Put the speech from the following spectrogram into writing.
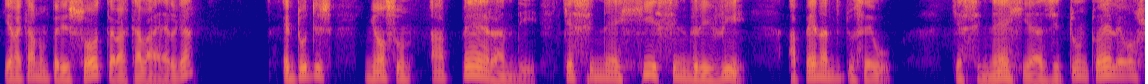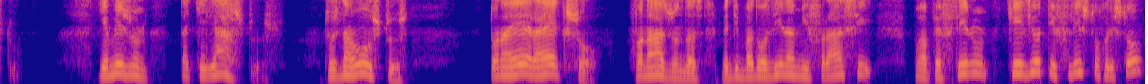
για να κάνουν περισσότερα καλά έργα, εντούτοις νιώθουν απέραντη και συνεχή συντριβή απέναντι του Θεού και συνέχεια ζητούν το έλεος Του. Γεμίζουν τα κελιά τους, τους ναούς τους, τον αέρα έξω, φωνάζοντας με την παντοδύναμη φράση που απευθύνουν και οι δυο τυφλοί στο Χριστό,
